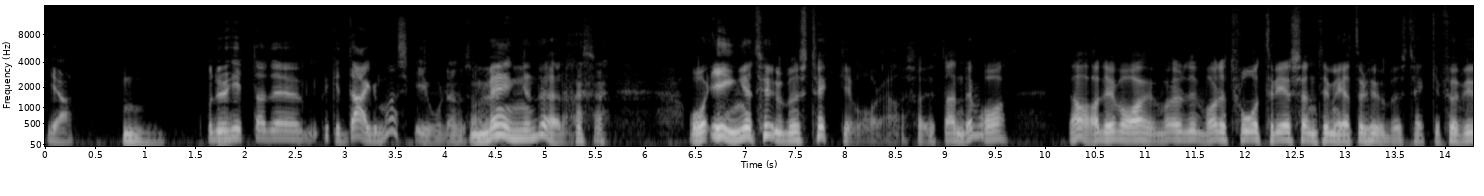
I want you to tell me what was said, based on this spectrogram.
Ja. Mm. Och du hittade mycket dagmask i jorden sa? Mängder alltså. Och inget humustäcke var det alltså, utan det var Ja, det var, var det, det två, tre centimeter humustäcke för vi,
